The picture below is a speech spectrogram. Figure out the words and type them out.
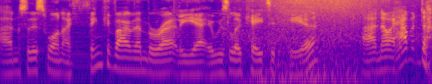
Um, so this one, I think if I remember rightly, yeah, it was located here. Uh, now, I haven't done...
